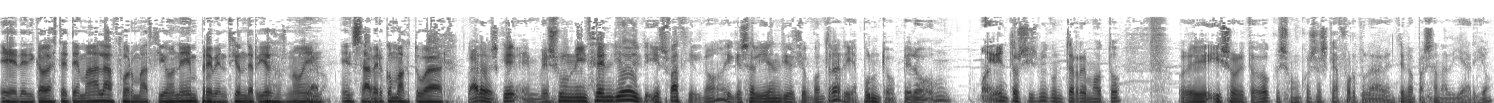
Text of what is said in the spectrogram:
eh, dedicado a este tema a la formación en prevención de riesgos, ¿no? en, saber cómo actuar. Claro, es que es un incendio y, es fácil, ¿no? Hay que salir en dirección contraria, punto. Pero un movimiento sísmico, un terremoto eh, y sobre todo que son cosas que afortunadamente no pasan a diario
